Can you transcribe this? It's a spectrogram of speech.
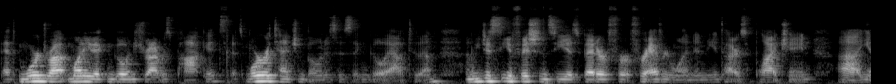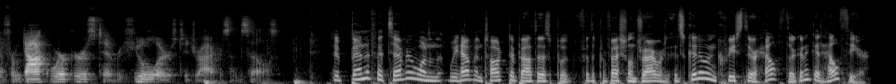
that's more drop money that can go into drivers' pockets. That's more retention bonuses that can go out to them. And we just see efficiency as better for, for everyone in the entire supply chain, uh, you know, from dock workers to refuelers to drivers themselves. It benefits everyone. We haven't talked about this, but for the professional drivers, it's going to increase their health. They're going to get healthier,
